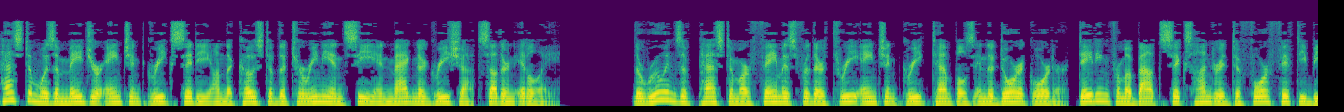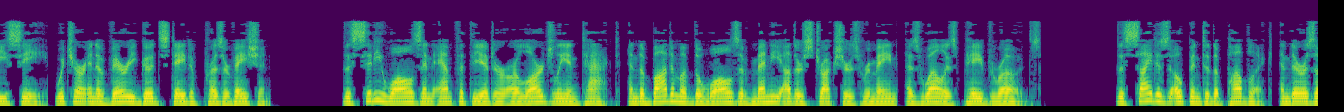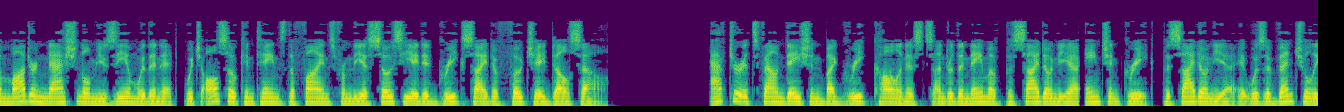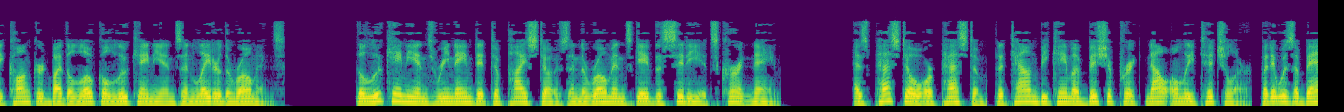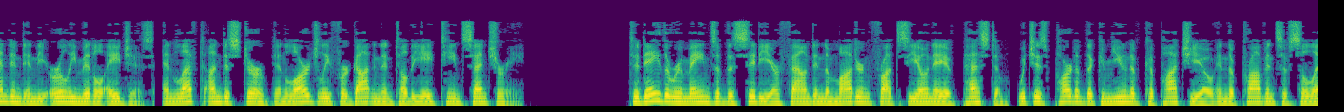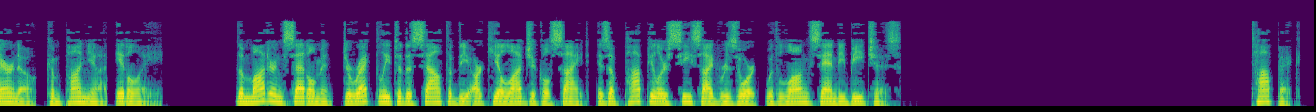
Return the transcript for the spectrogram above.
Paestum was a major ancient Greek city on the coast of the Tyrrhenian Sea in Magna Graecia southern Italy. The ruins of Paestum are famous for their three ancient Greek temples in the Doric order, dating from about 600 to 450 BC, which are in a very good state of preservation. The city walls and amphitheatre are largely intact, and the bottom of the walls of many other structures remain, as well as paved roads. The site is open to the public, and there is a modern national museum within it, which also contains the finds from the associated Greek site of Foce del Sele. After its foundation by Greek colonists under the name of Poseidonia ancient Greek, Poseidonia it was eventually conquered by the local Lucanians and later the Romans. The Lucanians renamed it to Paistos and the Romans gave the city its current name. As Pesto or Paestum, the town became a bishopric now only titular, but it was abandoned in the early Middle Ages, and left undisturbed and largely forgotten until the 18th century. Today the remains of the city are found in the modern Frazione of Paestum, which is part of the commune of Capaccio in the province of Salerno, Campania, Italy. The modern settlement, directly to the south of the archaeological site, is a popular seaside resort, with long sandy beaches.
